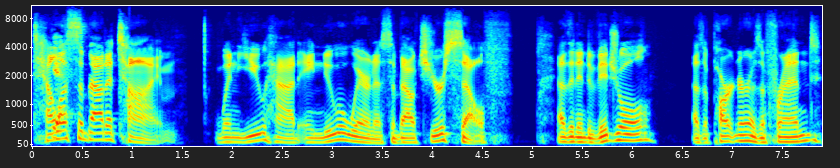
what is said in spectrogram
tell yes. us about a time when you had a new awareness about yourself as an individual, as a partner, as a friend,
